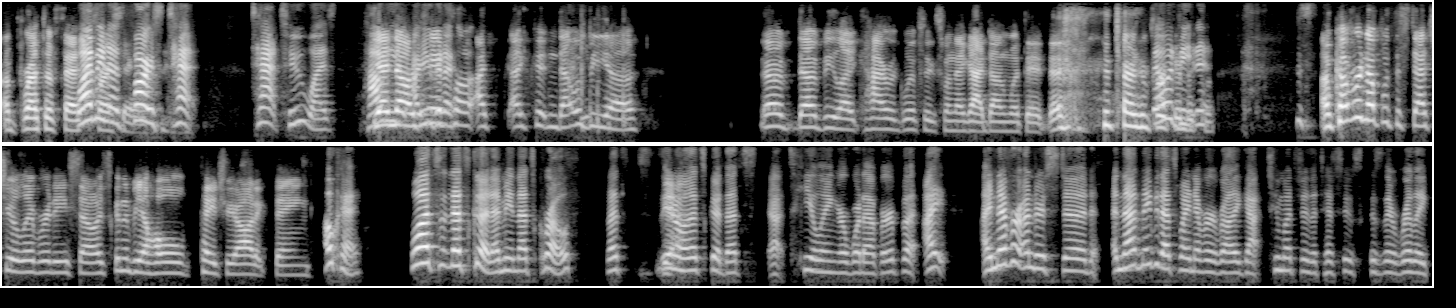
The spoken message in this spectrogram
a breath of fresh. Well, I mean, as air. far as tat tattoo wise, how yeah, do you, no, are you gonna? I I couldn't. That would be uh That would, that would be like hieroglyphics when they got done with it. Turning That would be it. I'm covering up with the Statue of Liberty, so it's going to be a whole patriotic thing. Okay. Well, that's that's good. I mean, that's growth. That's you Yeah. know, that's good. That's that's healing or whatever. But I I never understood, and that maybe that's why I never really got too much into the tattoos because they're really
